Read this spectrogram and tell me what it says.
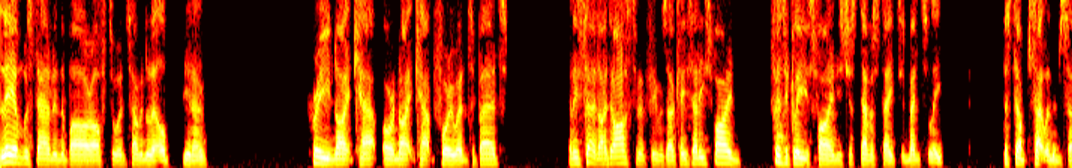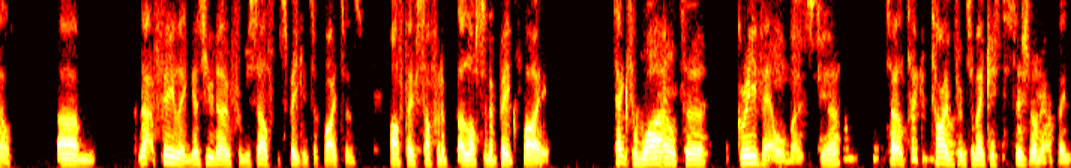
Liam was down in the bar afterwards having a little, you know, pre nightcap or a nightcap before he went to bed. And he said, I'd asked him if he was okay. He said he's fine. Physically, he's fine. He's just devastated mentally, just upset with himself. Um, that feeling, as you know from yourself, speaking to fighters after they've suffered a, a loss in a big fight, takes a while to grieve it almost, you know? So it'll take time for him to make his decision on it, I think.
